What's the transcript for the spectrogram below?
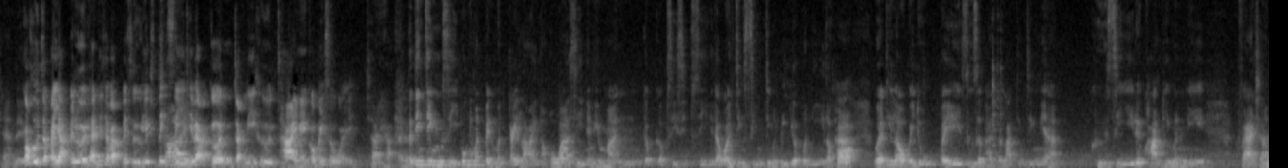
แค่นั้นเองก็คือจะประหยัดไปเลยแทนที่จะแบบไปซื้อลิปสติกใช่สีที่แบบเกินจากนี้คือทายไงก็ไม่สวย ใช่ค่ะเออแต่จริง ๆ สีพวกนี้มันเป็นเหมือนไกด์ไลน์เนาะเพราะว่าสีเนี่ยมีประมาณเกือบเกือบสี่สิบสี แต่ว่าจริงๆสีจริงๆมันมีเยอะกว่านี้ แล้วก็ค่ะเวลาที่เราไปดูไปซื้อเสื้อผ้าที่ตลาดจริง ๆ เนี่ยคือสีด้วยความที่มันมีแฟชั่น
